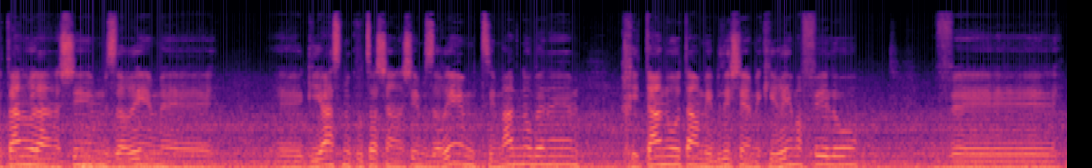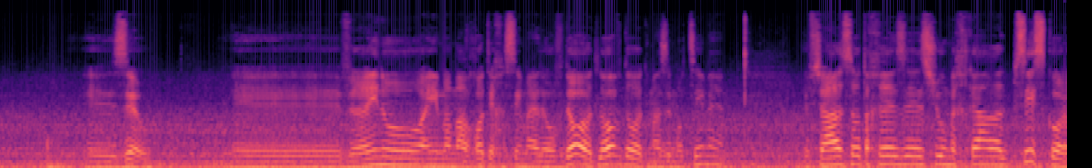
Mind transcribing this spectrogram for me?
נתנו לאנשים זרים, אה, אה, גייסנו קבוצה של אנשים זרים, צימדנו ביניהם, חיתנו אותם מבלי שהם מכירים אפילו, וזהו. אה, וראינו האם המערכות יחסים האלה עובדות, לא עובדות, מה זה מוציא מהם. אפשר לעשות אחרי זה איזשהו מחקר על בסיס כל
